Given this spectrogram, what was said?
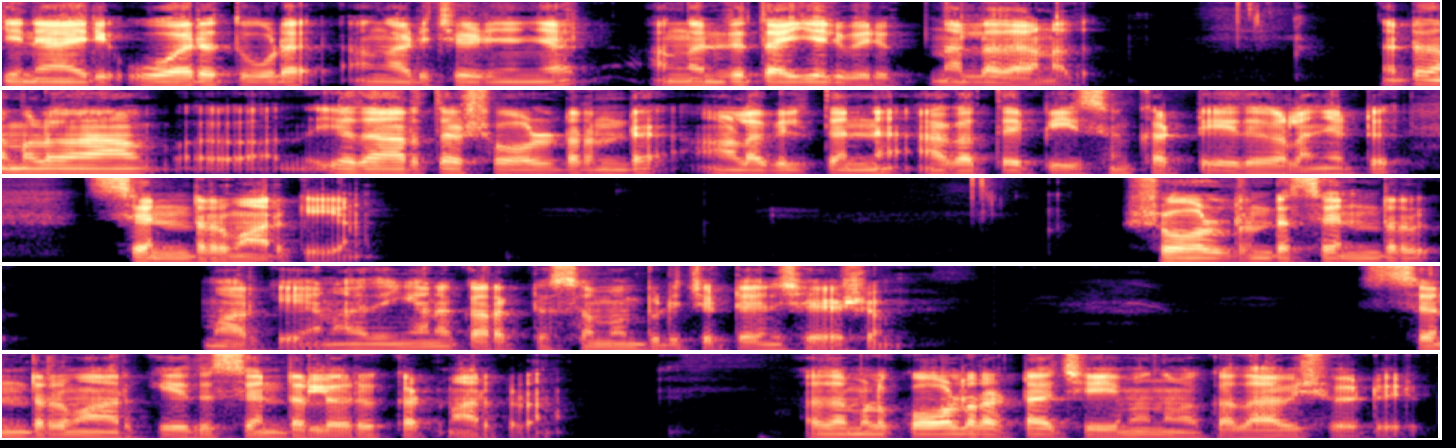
കിനാരി ഓരത്തൂടെ അങ്ങ് അടിച്ചു കഴിഞ്ഞാൽ അങ്ങനെ ഒരു തയ്യൽ വരും. നല്ലതാണത്. എന്നിട്ട് നമ്മൾ ആ, യഥാർത്ഥ ഷോൾഡറിന്റെ അളവിൽ തന്നെ അകത്തെ പീസും കട്ട് ചെയ്ത് കളഞ്ഞിട്ട് സെന്റർ മാർക്ക് ചെയ്യണം. ഷോൾഡറിന്റെ സെന്റർ മാർക്ക് ചെയ്യണം. അതിങ്ങനെ കറക്റ്റ് സമം പിടിച്ചിട്ടതിന് ശേഷം സെന്റർ മാർക്ക് ചെയ്ത് സെന്ററിൽ ഒരു കട്ട് മാർക്ക് ഇടണം. അത് നമ്മൾ കോളർ അറ്റാച്ച് ചെയ്യുമ്പോൾ നമുക്കത് ആവശ്യമായിട്ട് വരും.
